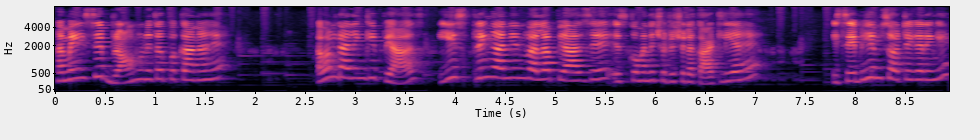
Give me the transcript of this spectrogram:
हमें इसे ब्राउन होने तक पकाना है। अब हम डालेंगे प्याज। ये स्प्रिंग अनियन वाला प्याज है, इसको मैंने छोटा छोटा काट लिया है। इसे भी हम सॉटे करेंगे।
